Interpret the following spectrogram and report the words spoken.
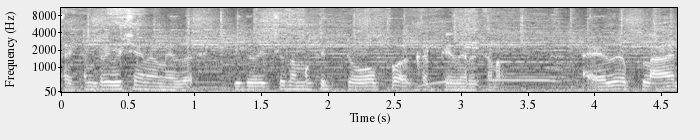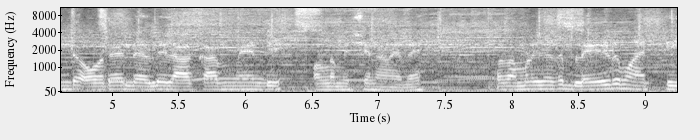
സെക്കൻഡറി റിവിഷനാണ് ഇത്. വെച്ച് നമുക്ക് ടോപ്പ് കട്ട് ചെയ്തെടുക്കണം. അതായത് പ്ലാന്റ് ഒരേ ലെവലിലാക്കാൻ വേണ്ടി ഉള്ള മെഷീനാണിത് അപ്പോൾ നമ്മൾ ഇതിനകത്ത് ബ്ലേഡ് മാറ്റി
